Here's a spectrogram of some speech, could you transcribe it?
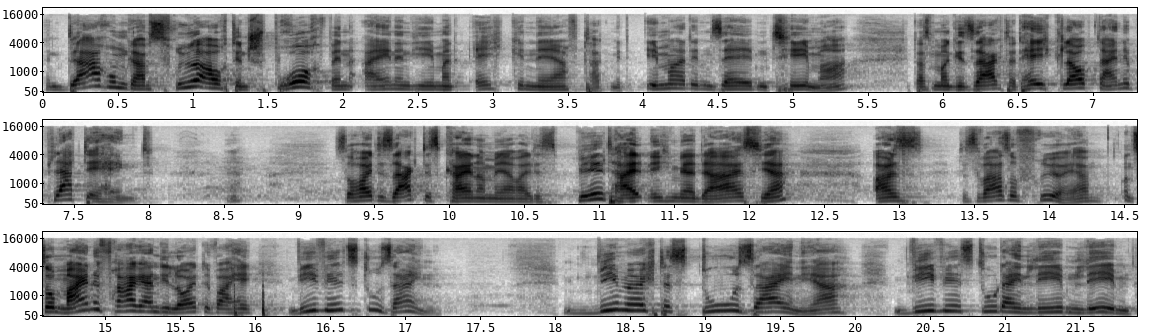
Darum gab es früher auch den Spruch, wenn einen jemand echt genervt hat mit immer demselben Thema, dass man gesagt hat, hey, ich glaube, deine Platte hängt. So heute sagt es keiner mehr, weil das Bild halt nicht mehr da ist, ja. Aber das, das war so früher, ja. Und so meine Frage an die Leute war, hey, wie willst du sein? Wie möchtest du sein, ja? Wie willst du dein Leben leben?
